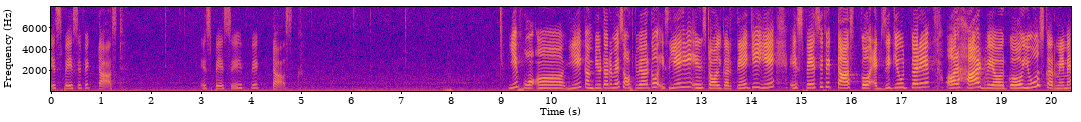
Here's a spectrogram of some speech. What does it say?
a specific task. A specific task ये आ, ये कंप्यूटर में सॉफ्टवेयर को इसलिए ही इंस्टॉल करते हैं कि ये स्पेसिफिक टास्क को एग्जीक्यूट करे और हार्डवेयर को यूज़ करने में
